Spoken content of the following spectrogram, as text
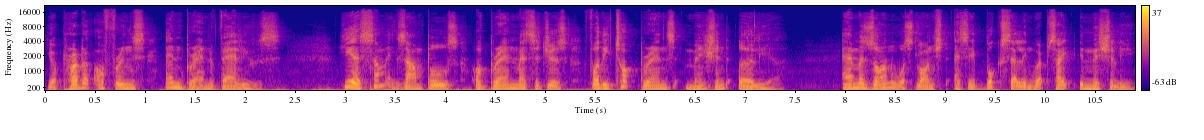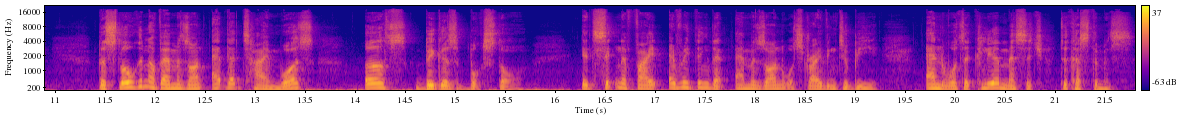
your product offerings and brand values. Here are some examples of brand messages for the top brands mentioned earlier. Amazon was launched as a book selling website initially, the slogan of Amazon at that time was Earth's biggest bookstore. It signified everything that Amazon was striving to be and was a clear message to customers.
